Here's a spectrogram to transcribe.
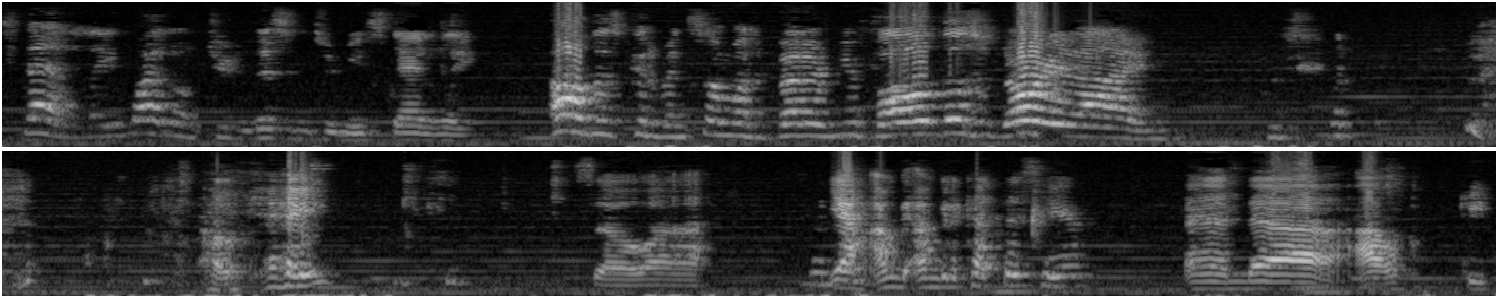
Stanley, why don't you listen to me, Stanley? Oh, this could have been so much better if you followed the storyline. Okay. So, uh, yeah, I'm, I'm gonna cut this here, and, uh, I'll keep,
